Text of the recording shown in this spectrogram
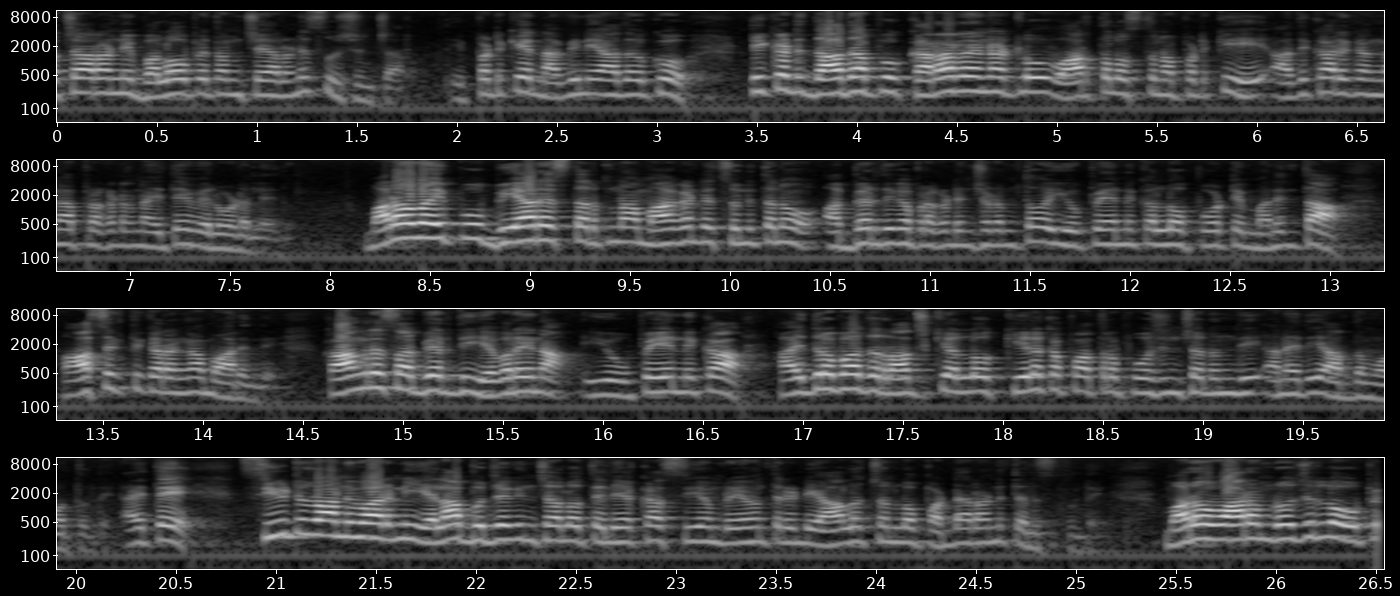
ప్రచారాన్ని బలోపేతం చేయాలని సూచించారు. ఇప్పటికే నవీన్ యాదవ్కు టికెట్ దాదాపు ఖరారైనట్లు వార్తలు వస్తున్నప్పటికీ అధికారికంగా ప్రకటన అయితే వెలువడలేదు. మరోవైపు బీఆర్ఎస్ తరఫున మాగంటి సునీతను అభ్యర్థిగా ప్రకటించడంతో ఈ ఉప ఎన్నికల్లో పోటీ మరింత ఆసక్తికరంగా మారింది. కాంగ్రెస్ అభ్యర్థి ఎవరైనా ఈ ఉప ఎన్నిక హైదరాబాద్ రాజకీయాల్లో కీలక పాత్ర పోషించనుంది అనేది అర్థమవుతుంది. అయితే సీటు రాని వారిని ఎలా బుజ్జగించాలో తెలియక సీఎం రేవంత్ రెడ్డి ఆలోచనలో పడ్డారని తెలుస్తుంది. మరో వారం రోజుల్లో ఉప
